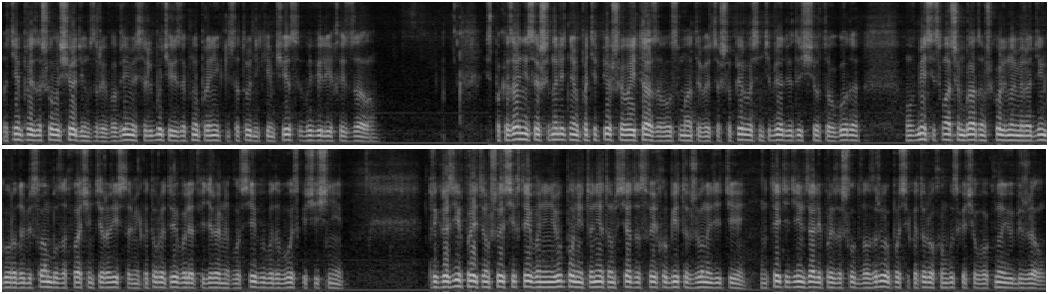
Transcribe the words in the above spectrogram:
Затем произошел еще один взрыв. Во время стрельбы через окно проникли сотрудники МЧС вывели их из зала. Из показаний совершеннолетнего потерпевшего Итазова усматривается, что 1 сентября 2004 года он вместе с младшим братом в школе номер один города Беслан был захвачен террористами, которые требовали от федеральных властей вывода войск из Чечни. Пригрозив при этом, что если их требования не выполнить, то они отомстят за своих убитых жен и детей. На третий день в зале произошло два взрыва, после которых он выскочил в окно и убежал.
